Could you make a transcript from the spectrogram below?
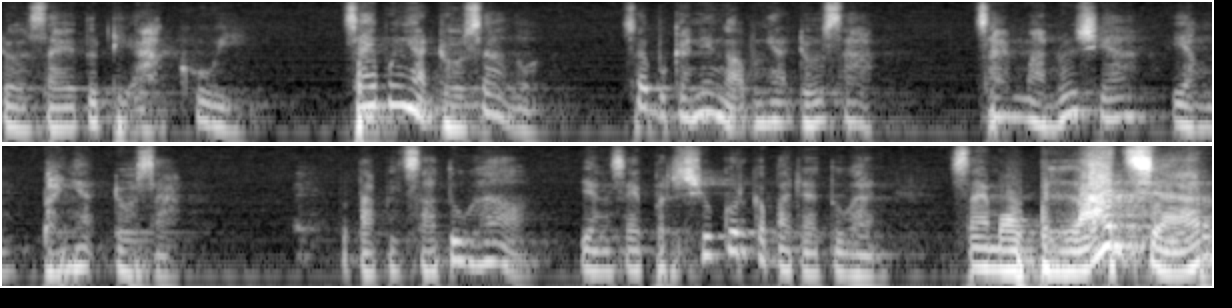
Dosa itu diakui. Saya punya dosa loh. Saya bukannya nggak punya dosa. Saya manusia yang banyak dosa. Tetapi satu hal yang saya bersyukur kepada Tuhan. Saya mau belajar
